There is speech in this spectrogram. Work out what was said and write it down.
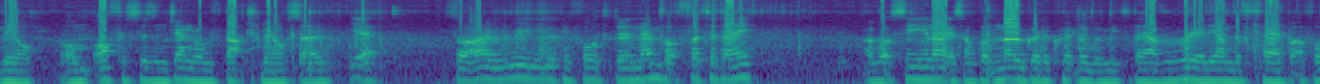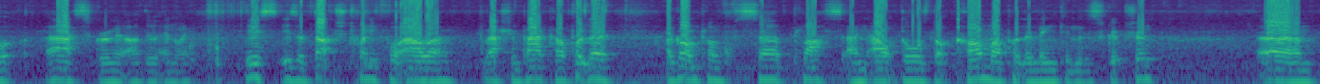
meal, or officers and generals Dutch meal. So yeah, so I'm really looking forward to doing them. But for today, I've got see United. I've got no good equipment with me today. I've really underprepared, but I thought ah screw it, I'll do it anyway. This is a Dutch 24-hour ration pack. I'll put the I got them from Surplus and Outdoors.com. I'll put the link in the description. Um,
